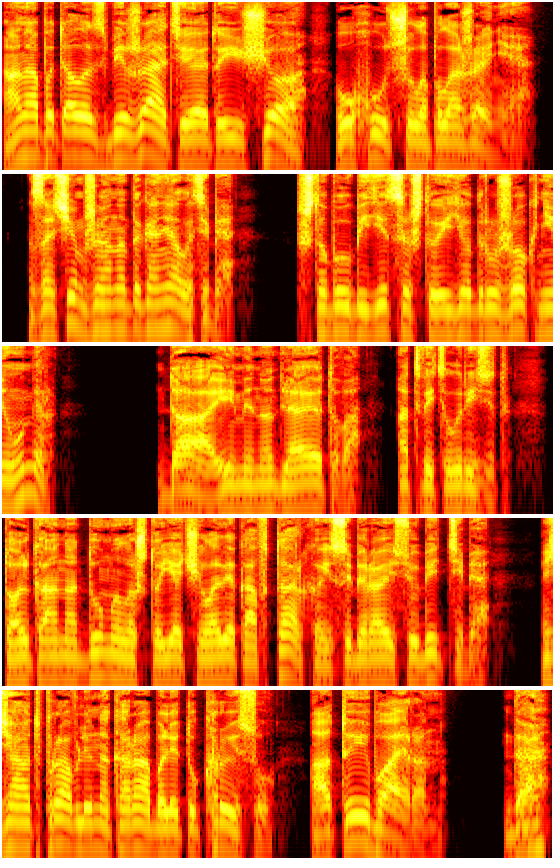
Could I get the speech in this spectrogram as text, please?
Она пыталась сбежать, и это еще ухудшило положение». «Зачем же она догоняла тебя? Чтобы убедиться, что ее дружок не умер?» «Да, именно для этого», — ответил Ризит. «Только она думала, что я человек Автарха и собираюсь убить тебя. Я отправлю на корабль эту крысу, а ты, Байрон...» «Да?»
